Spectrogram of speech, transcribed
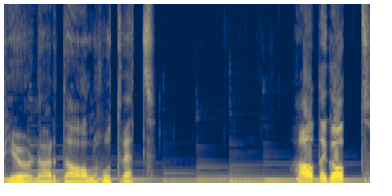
Bjørnar Dahl Hotvedt. Ha det godt!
